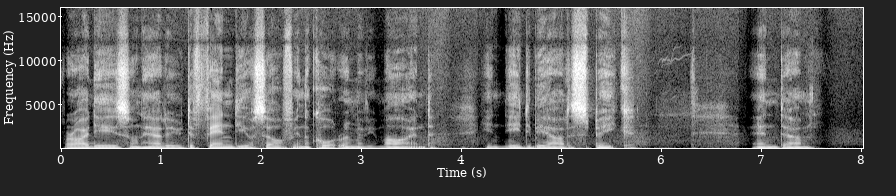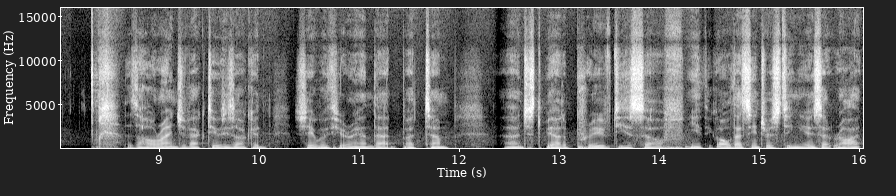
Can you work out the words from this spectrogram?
for ideas on how to defend yourself in the courtroom of your mind, you need to be able to speak And um, there's a whole range of activities I could share with you around that. But um, uh, just to be able to prove to yourself, you think, oh, that's interesting. Is that right?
